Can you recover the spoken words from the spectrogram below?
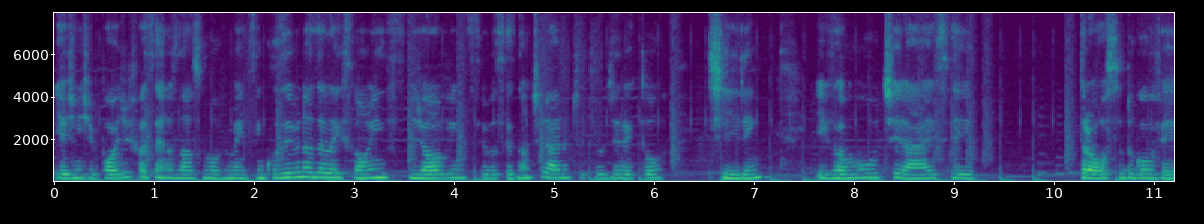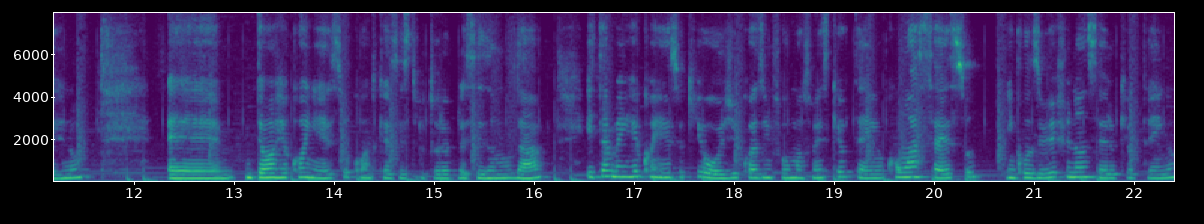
e a gente pode fazer nos nossos movimentos, inclusive nas eleições jovens, se vocês não tiraram o título de eleitor, tirem e vamos tirar esse troço do governo. É, então eu reconheço o quanto que essa estrutura precisa mudar e também reconheço que hoje, com as informações que eu tenho, com o acesso, inclusive financeiro que eu tenho,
